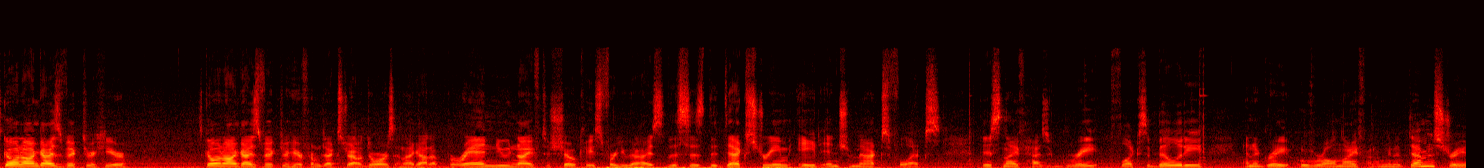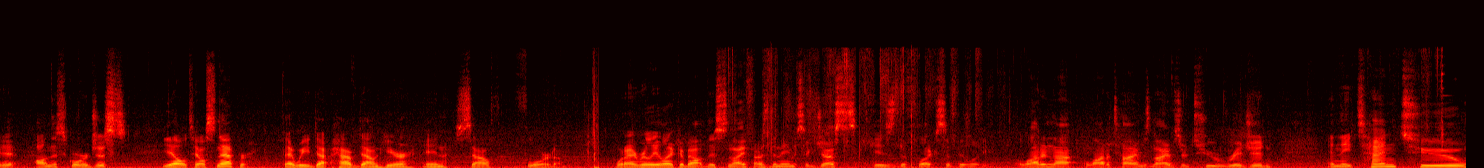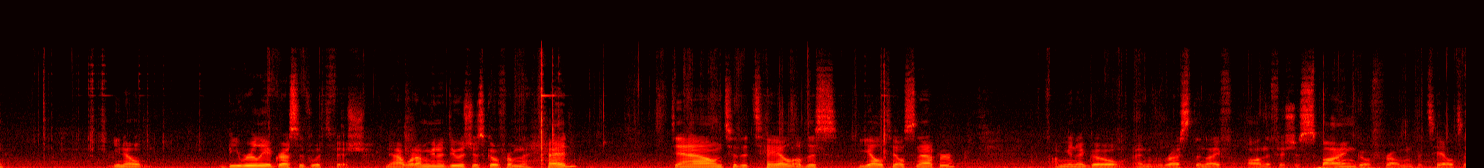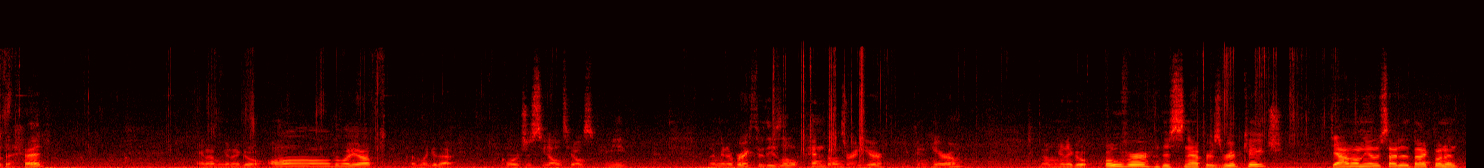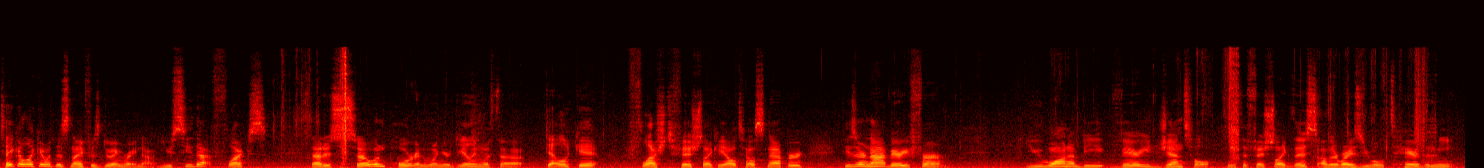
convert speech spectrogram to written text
What's going on guys, Victor here. What's going on guys, Victor here from Dexter Outdoors and I got a brand new knife to showcase for you guys. This is the Dextreme 8 inch Max Flex. This knife has great flexibility and a great overall knife and I'm going to demonstrate it on this gorgeous yellowtail snapper that we have down here in South Florida. What I really like about this knife, as the name suggests, is the flexibility. A lot of not, a lot of times knives are too rigid and they tend to you know, be really aggressive with fish. Now what I'm gonna do is just go from the head down to the tail of this yellowtail snapper. I'm gonna go and rest the knife on the fish's spine, go from the tail to the head, and I'm gonna go all the way up, and look at that gorgeous yellowtail's meat. And I'm gonna break through these little pin bones right here. You can hear them. And I'm gonna go over this snapper's rib cage, down on the other side of the backbone and take a look at what this knife is doing right now. You see that flex? That is so important when you're dealing with a delicate fleshed fish like a yellowtail snapper. These are not very firm. You want to be very gentle with a fish like this, otherwise you will tear the meat.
